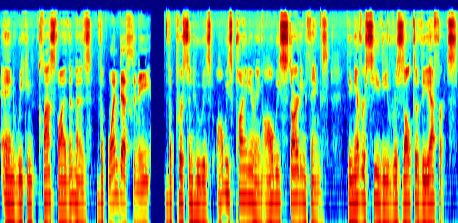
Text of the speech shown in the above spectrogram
And we can classify them as the one destiny, the person who is always pioneering, always starting things. They never see the result of the efforts.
